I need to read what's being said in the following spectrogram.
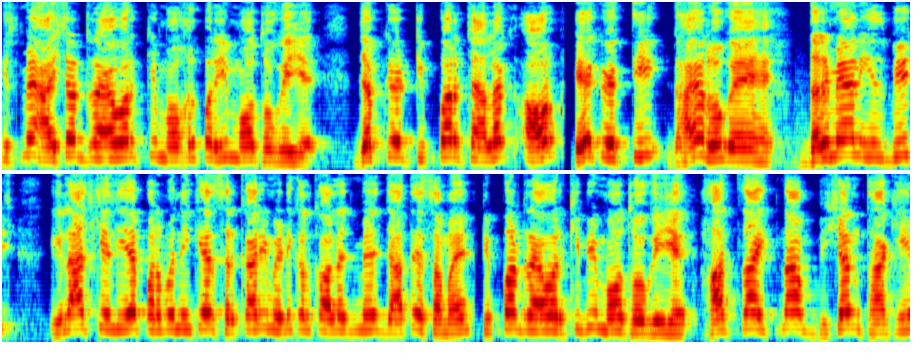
इसमें आयशर ड्राइवर की मौके पर ही मौत हो गई है, जबकि टिप्पर चालक और एक व्यक्ति घायल हो गए हैं। दरमियान इस बीच इलाज के लिए परवनी के सरकारी मेडिकल कॉलेज में जाते समय टिप्पर ड्राइवर की भी मौत हो गई है। हादसा इतना भीषण था कि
